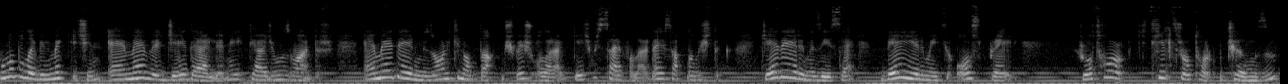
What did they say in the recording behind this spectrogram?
Bunu bulabilmek için EM ve C değerlerine ihtiyacımız vardır. EM değerimizi 12.65 olarak geçmiş sayfalarda hesaplamıştık. C değerimizi ise D22 Osprey rotor, tilt rotor uçağımızın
